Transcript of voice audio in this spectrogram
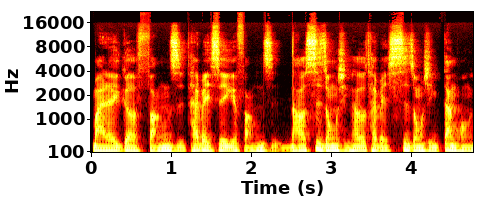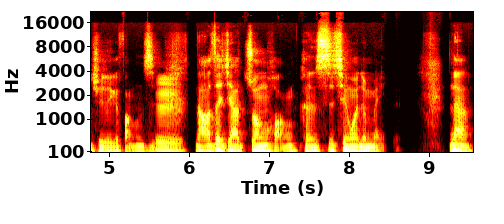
买了一个房子，台北市一个房子，然后市中心，他说台北市中心蛋黄区的一个房子，嗯然后再加装潢，可能四千万就没了。那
